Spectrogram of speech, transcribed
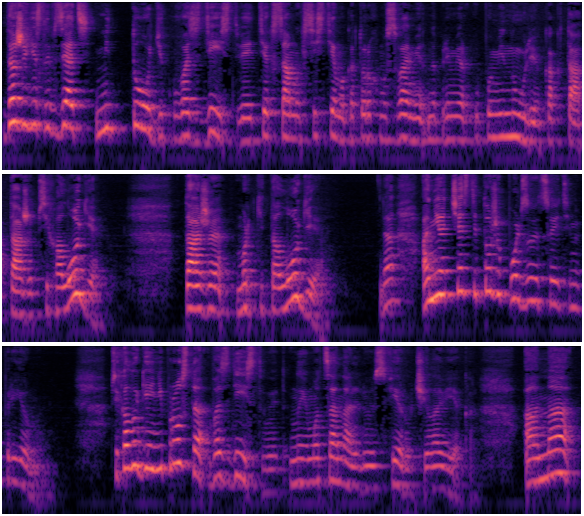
Даже если взять методику воздействия тех самых систем, о которых мы с вами, например, упомянули, как та, та же психология, та же маркетология, да, они отчасти тоже пользуются этими приемами. Психология не просто воздействует на эмоциональную сферу человека, она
